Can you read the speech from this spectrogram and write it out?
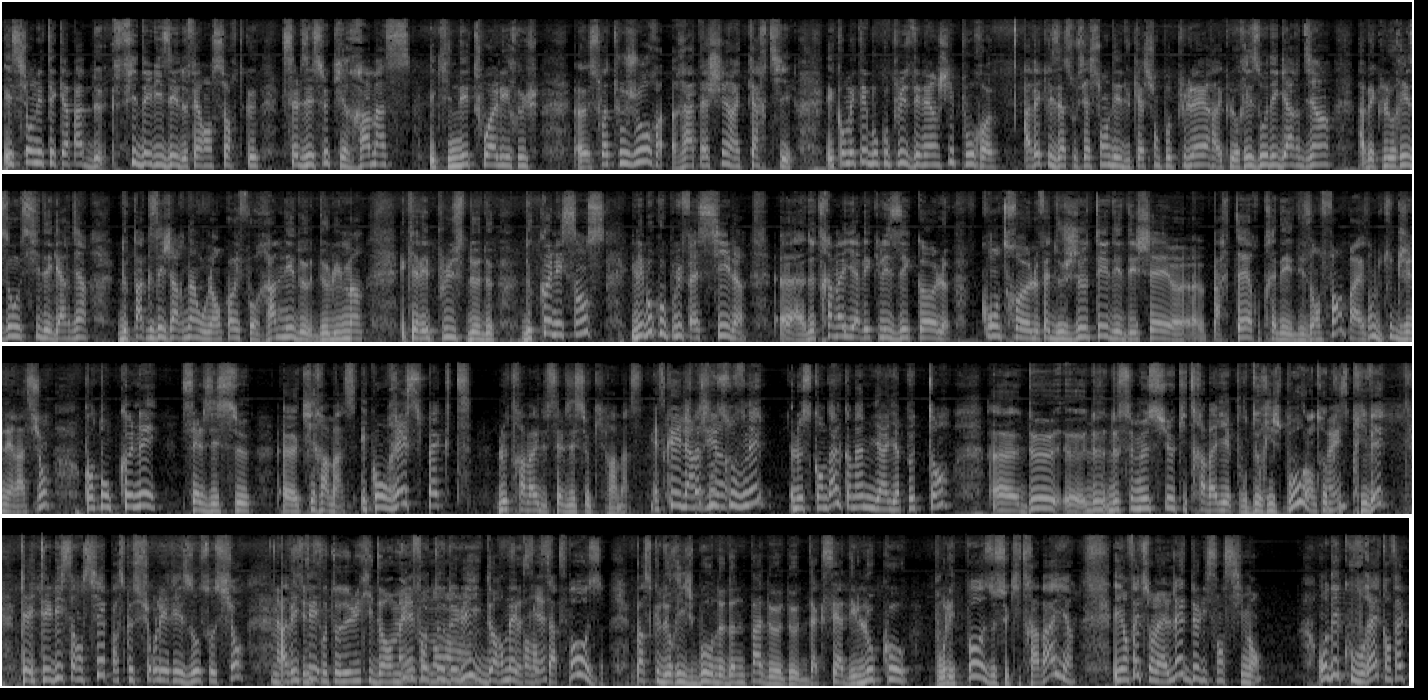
Et si on était capable de fidéliser, de faire en sorte que celles et ceux qui ramassent et qui nettoient les rues euh, soient toujours rattachés à un quartier et qu'on mettait beaucoup plus d'énergie pour, euh, avec les associations d'éducation populaire, avec le réseau des gardiens, avec le réseau aussi des gardiens de parcs et jardins où là encore il faut ramener de, l'humain et qu'il y avait plus de, de, de il est beaucoup plus facile euh, de travailler avec les écoles contre le fait de jeter des déchets euh, par terre auprès des, enfants, par exemple, de toute génération, quand on connaît celles et ceux euh, qui ramassent et qu'on respecte le travail de celles et ceux qui ramassent. Est-ce que élargir... vous vous souvenez le scandale, quand même, il y a, peu de temps, euh, euh, de, de, ce monsieur qui travaillait pour De Richebourg, l'entreprise privée, qui a été licencié parce que sur les réseaux sociaux avait été une photo de lui qui dormait. Une photo de lui, il dormait pendant sa pause, parce que De Richebourg ne donne pas d'accès à des locaux pour les pauses de ceux qui travaillent. Et en fait, sur la lettre de licenciement, on découvrait qu'en fait,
